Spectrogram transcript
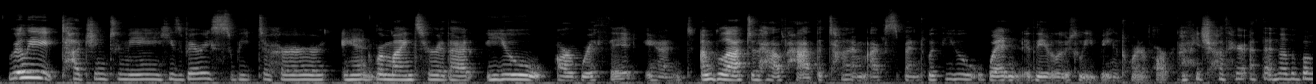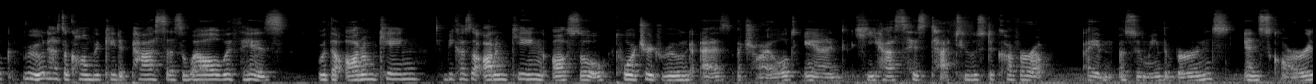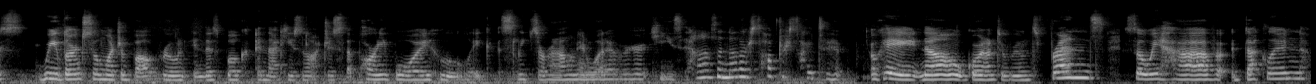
really touching to me. He's very sweet to her and reminds her that you are worth it and I'm glad to have had the time I've spent with you when they're literally being torn apart from each other at the end of the book. Ruhn has a complicated past as well with his with the Autumn King because the Autumn King also tortured Rune as a child and he has his tattoos to cover up I'm assuming the burns and scars. We learned so much about Ruhn in this book and that he's not just the party boy who like sleeps around and whatever. He has another softer side to him. Okay, now going on to Ruhn's friends. So we have Declan.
